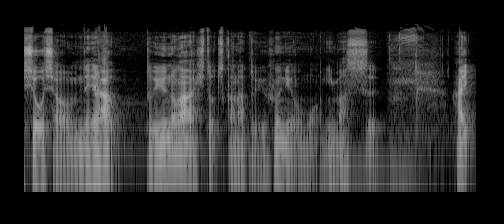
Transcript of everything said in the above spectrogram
商社を狙うというのが一つかなというふうに思います。はい、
